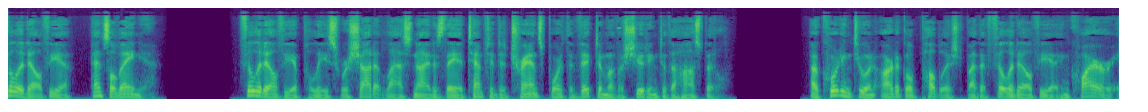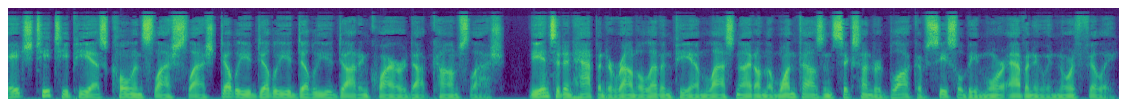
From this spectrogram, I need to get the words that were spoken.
Philadelphia, Pennsylvania. Philadelphia police were shot at last night as they attempted to transport the victim of a shooting to the hospital. According to an article published by the Philadelphia Inquirer https www.inquirer.com the incident happened around 11 p.m. last night on the 1600 block of Cecil B. Moore Avenue in North Philly.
